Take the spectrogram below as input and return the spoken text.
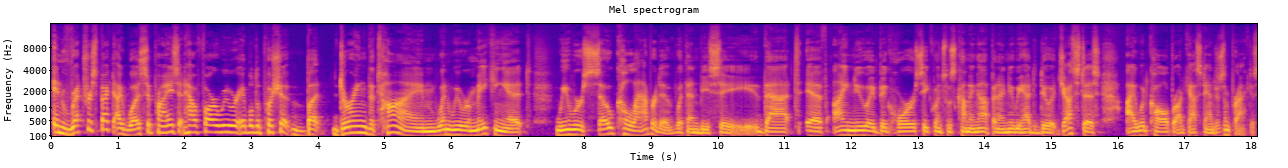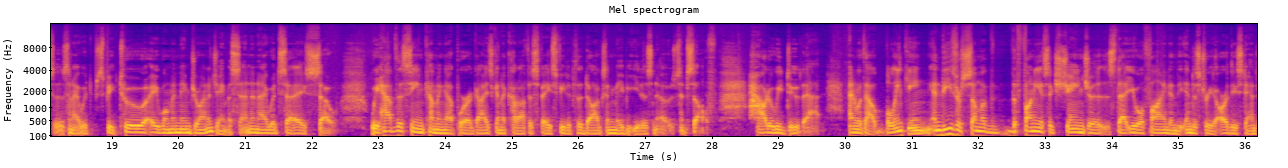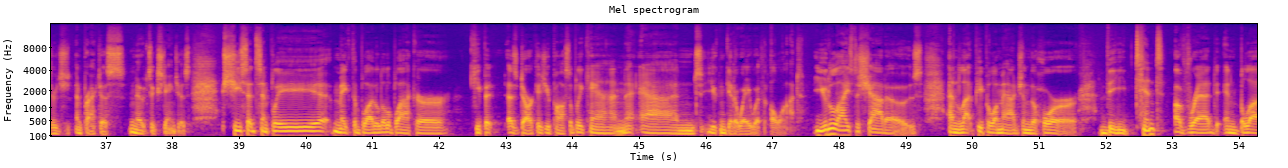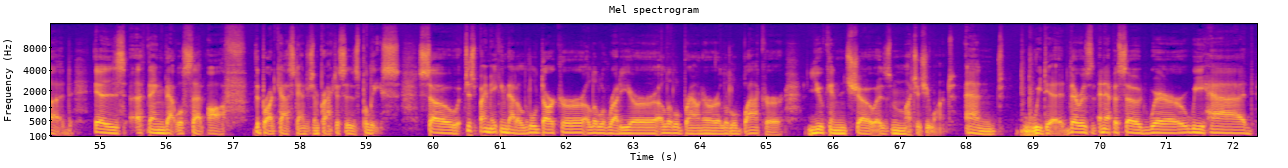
In retrospect, I was surprised at how far we were able to push it, but during the time when we were making it, we were so collaborative with NBC that if I knew a big horror sequence was coming up and I knew we had to do it justice, I would call broadcast standards and practices and I would speak to a woman named Joanna Jameson and I would say, So, we have this scene coming up where a guy's going to cut off his face, feed it to the dogs, and maybe eat his nose himself. How do we do that? And without blinking, and these are some of the funniest exchanges that you will find in the industry are these standards and practice notes exchanges. She said simply make the blood a little blacker, keep it as dark as you possibly can, and you can get away with a lot. Utilize the shadows and let people imagine the horror. The tint of red and blood is a thing that will set off the broadcast standards and practices police. So just by making that a little darker, a little ruddier, a little browner, a little blacker, you can show as much as you want. And we did. There was an episode where we had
